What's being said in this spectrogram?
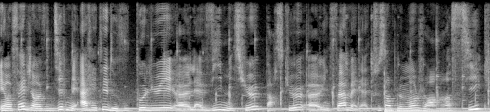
Et en fait, j'ai envie de dire, mais arrêtez de vous polluer euh, la vie, messieurs, parce que euh, une femme, elle a tout simplement genre un cycle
